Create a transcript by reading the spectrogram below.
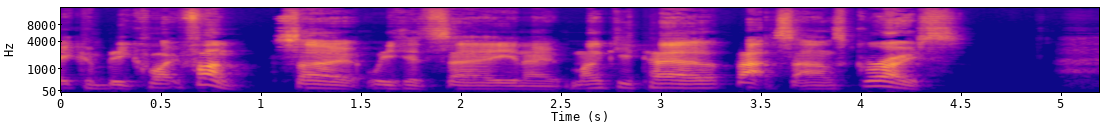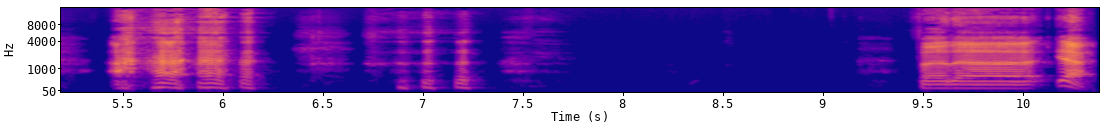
it can be quite fun. So we could say, you know, monkey tail, that sounds gross. but uh, yeah,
